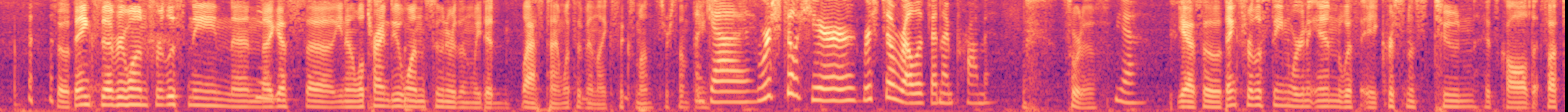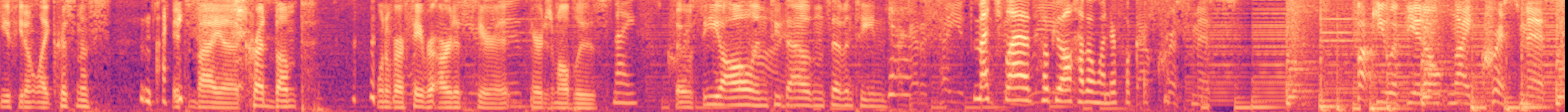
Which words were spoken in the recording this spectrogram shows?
So thanks everyone for listening, and I guess uh, you know we'll try and do one sooner than we did last time. What's it been like six months or something? Yeah, we're still here. We're still relevant. I promise. Sort of. Yeah. Yeah. So thanks for listening. We're going to end with a Christmas tune. It's called "Fuck You If You Don't Like Christmas." Nice. It's by uh, Crud Bump, one of our favorite artists here at Heritage Mall Blues. Nice. So see you all in 2017. Yes. Much love. Hope you all have a wonderful Christmas. Christmas. Fuck you if you don't like Christmas.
